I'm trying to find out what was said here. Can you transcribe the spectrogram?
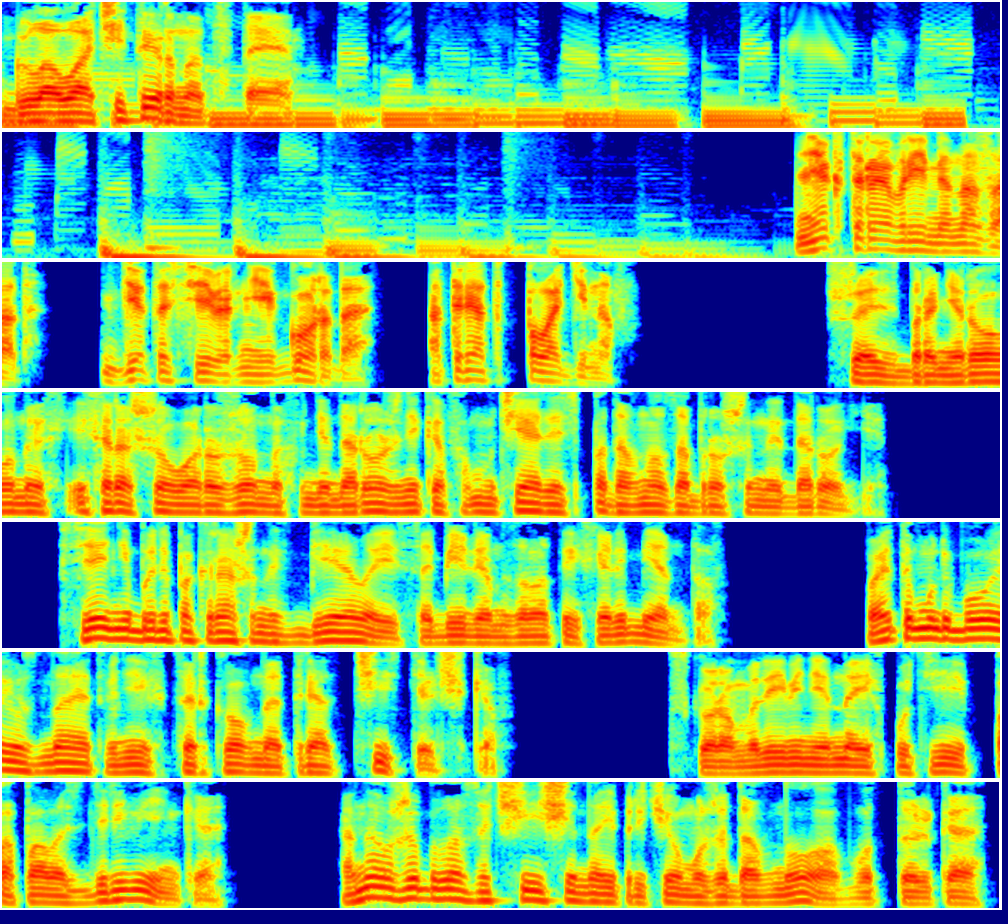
Глава 14. Некоторое время назад, где-то севернее города, отряд паладинов. Шесть бронированных и хорошо вооруженных внедорожников мчались по давно заброшенной дороге. Все они были покрашены в белый с обилием золотых элементов, поэтому любой узнает в них церковный отряд чистильщиков. В скором времени на их пути попалась деревенька. Она уже была зачищена, и причем уже давно, вот только...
